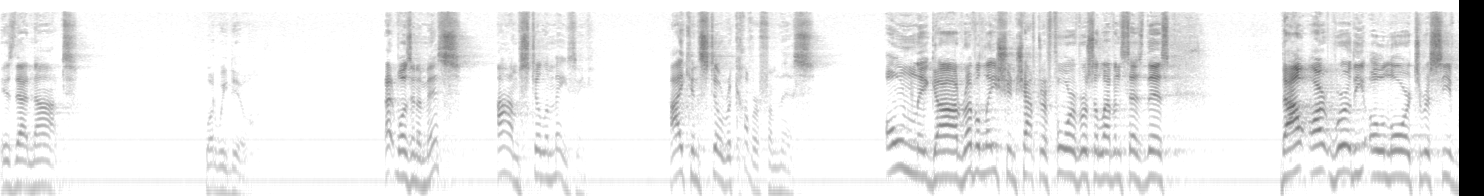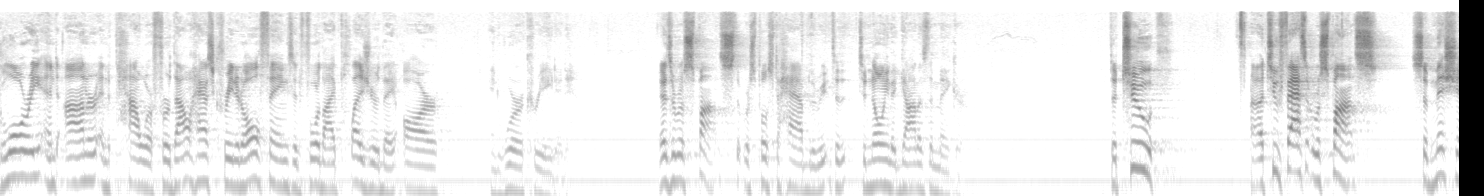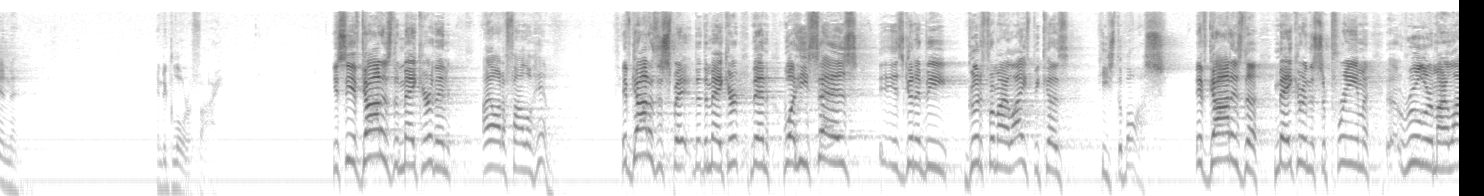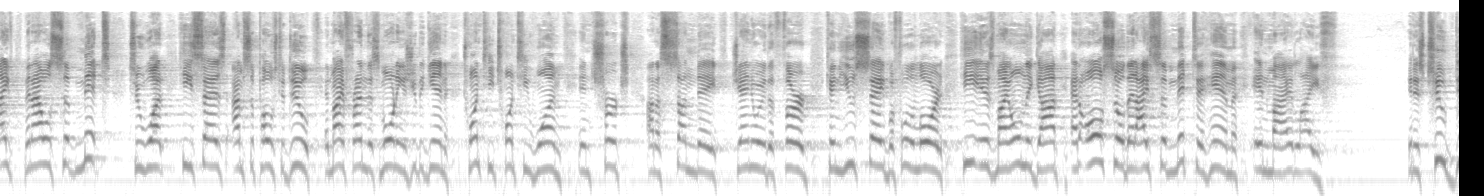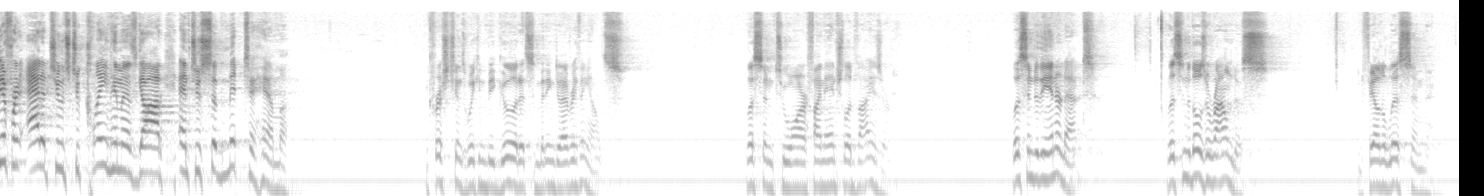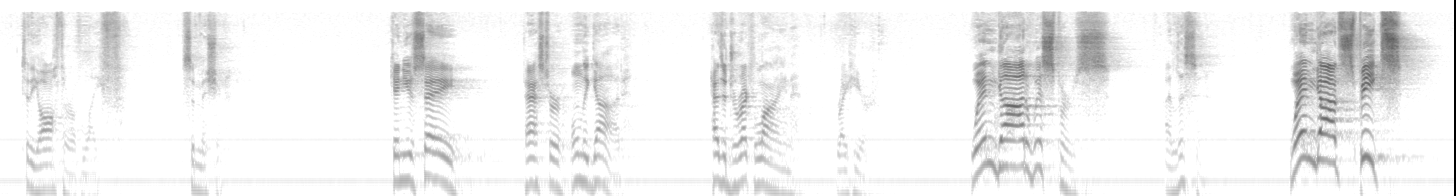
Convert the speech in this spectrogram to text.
Is that not what we do? That wasn't a miss. I'm still amazing. I can still recover from this. Only God, Revelation chapter 4, verse 11 says this Thou art worthy, O Lord, to receive glory and honor and power, for thou hast created all things, and for thy pleasure they are and were created. There's a response that we're supposed to have to, to, to knowing that God is the maker. The two, uh, two facet response submission and to glorify. You see, if God is the maker, then I ought to follow him. If God is the, sp- the maker, then what he says is going to be good for my life because he's the boss. If God is the maker and the supreme uh, ruler in my life, then I will submit to what He says I'm supposed to do. And my friend, this morning, as you begin 2021 in church on a Sunday, January the 3rd, can you say before the Lord, He is my only God, and also that I submit to Him in my life? It is two different attitudes to claim Him as God and to submit to Him. And Christians, we can be good at submitting to everything else. Listen to our financial advisor. Listen to the internet. Listen to those around us. And fail to listen to the author of life submission. Can you say, Pastor, only God has a direct line right here? When God whispers, I listen. When God speaks,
